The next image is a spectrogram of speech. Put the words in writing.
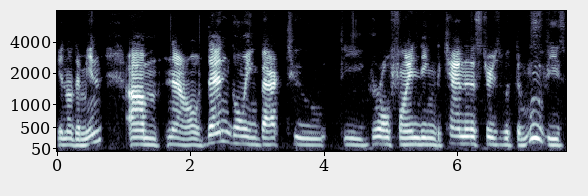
you know what I mean? Um, now, then going back to the girl finding the canisters with the movies,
